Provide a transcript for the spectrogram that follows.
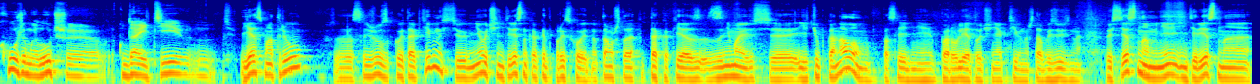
хуже мы, лучше, куда идти? Я смотрю, э, слежу за какой-то активностью, и мне очень интересно, как это происходит. Ну, потому что, так как я занимаюсь э, YouTube-каналом последние пару лет очень активно, штаба Зюзина, то, естественно, мне интересно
